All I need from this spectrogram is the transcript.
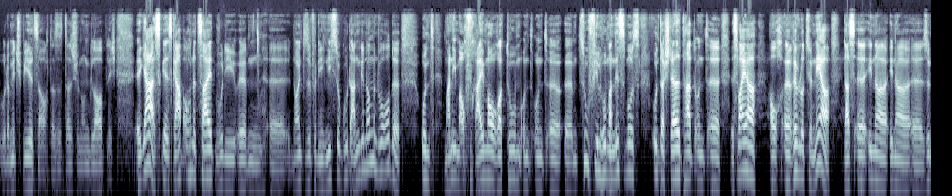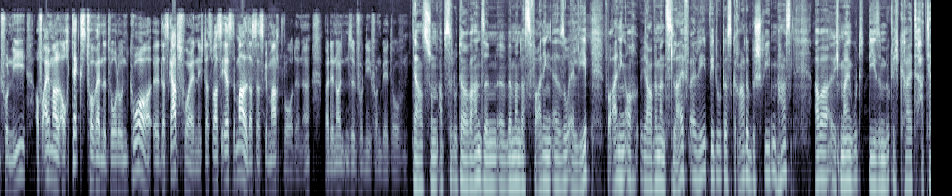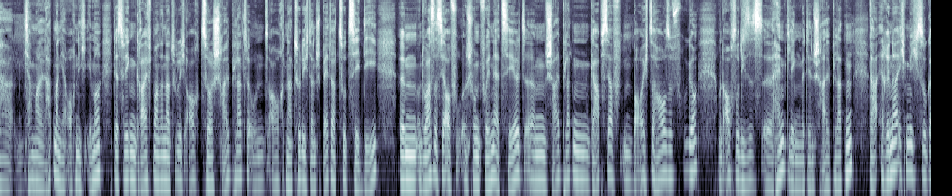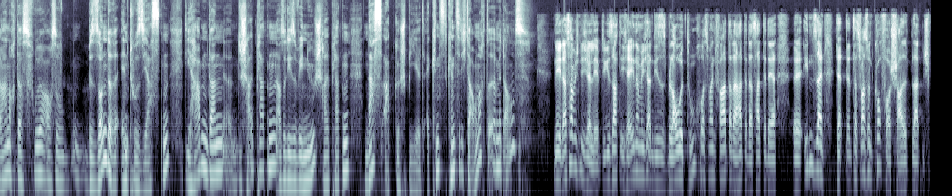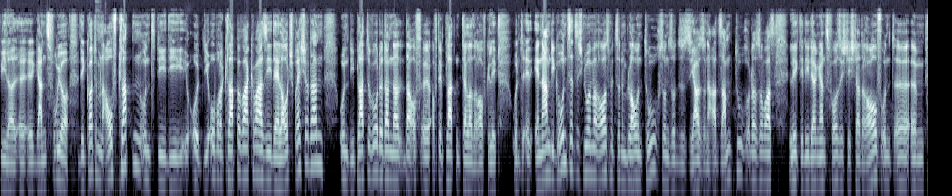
oder mitspielst auch. Das ist, das ist schon unglaublich. ja, ja, es, es, gab auch eine Zeit, wo die ähm, äh, 9. Symphonie nicht so gut angenommen wurde und man ihm auch Freimaurertum und, und äh, äh, zu viel Humanismus unterstellt hat. Und äh, es war ja auch äh, revolutionär, dass äh, in einer, in einer Sinfonie auf einmal auch Text verwendet wurde und Chor. das gab es vorher nicht. Das war das erste Mal, dass das gemacht wurde ne, bei der 9. Sinfonie von Beethoven. Ja, das ist schon absoluter Wahnsinn, wenn man das vor allen Dingen so erlebt. Vor allen Dingen auch, ja, wenn man es live erlebt wie du das gerade beschrieben hast. Aber ich meine, gut, diese Möglichkeit hat ja, ich mal, hat man ja auch nicht immer. Deswegen greift man dann natürlich auch zur Schallplatte und auch natürlich dann später zur CD. Ähm, und du hast es ja auch schon vorhin erzählt, ähm, Schallplatten gab es ja bei euch zu Hause früher und auch so dieses äh, Handling mit den Schallplatten. Da erinnere ich mich sogar noch, dass früher auch so besondere Enthusiasten, die haben dann äh, Schallplatten, also diese Vinyl-Schallplatten, Konzerten nass abgespielt. Äh, kennst, kennst du dich da auch noch äh, mit aus? Nee, das habe ich nicht erlebt. Wie gesagt, ich erinnere mich an dieses blaue Tuch, was mein Vater da hatte. Das hatte der äh, in sein, der, das war so ein Kofferschallplattenspieler äh, äh, ganz früher. Den konnte man aufklappen und die, die, die obere Klappe war quasi der Lautsprecher dann und die Platte wurde dann da, da auf, äh, auf den Plattenteller draufgelegt. Und äh, er nahm die grundsätzlich nur immer raus mit so einem blauen Tuch, so, so, ja, so eine Art Samttuch oder sowas, legte die dann ganz vorsichtig da drauf und äh, ähm,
